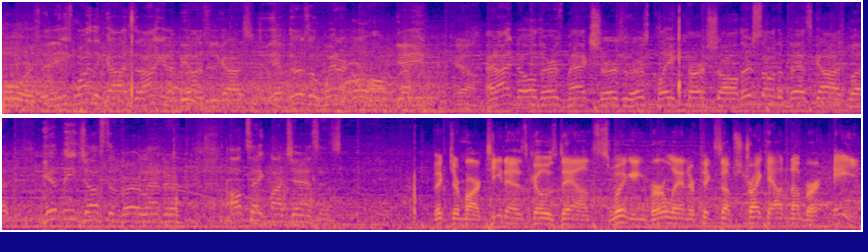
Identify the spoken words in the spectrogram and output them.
pores. And he's one of the guys that I'm going to be honest with you guys. If there's a winner go home game, yeah. and I know there's Max Scherzer, there's Clay Kershaw, there's some of the best guys, but give me Justin Verlander. I'll take my chances. Victor Martinez goes down swinging. Verlander picks up strikeout number eight.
